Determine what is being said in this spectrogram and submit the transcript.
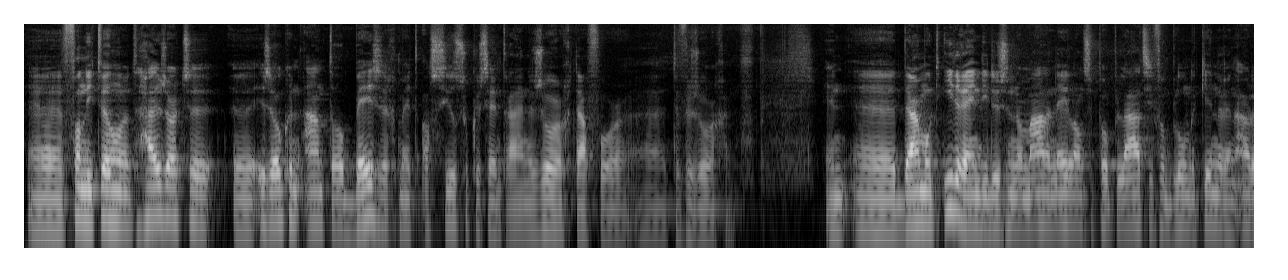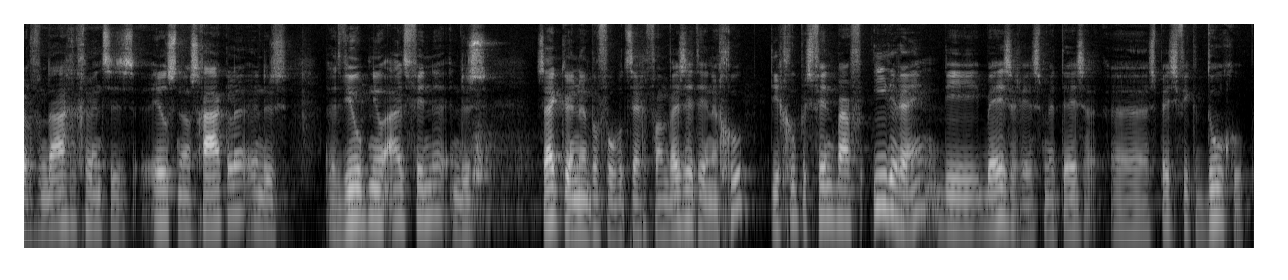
Eh, van die 200 huisartsen eh, is ook een aantal bezig met asielzoekerscentra en de zorg daarvoor te verzorgen. En daar moet iedereen die dus een normale Nederlandse populatie van blonde kinderen en ouderen vandaag gewenst is, heel snel schakelen en dus het wiel opnieuw uitvinden. En dus zij kunnen bijvoorbeeld zeggen van wij zitten in een groep. Die groep is vindbaar voor iedereen die bezig is met deze eh, specifieke doelgroep.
